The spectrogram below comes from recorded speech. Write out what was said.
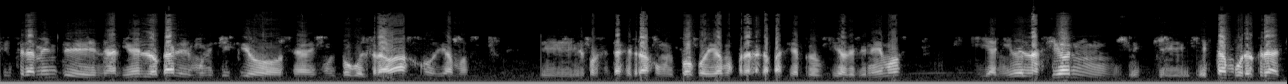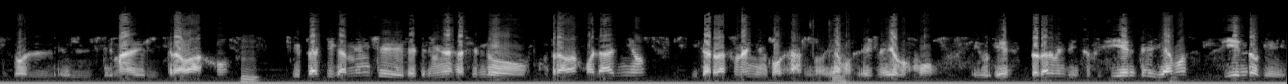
sinceramente a nivel local el municipio, o sea, es muy poco el trabajo, digamos, eh, el porcentaje de trabajo muy poco, digamos, para la capacidad productiva que tenemos. Y a nivel nación este, es tan burocrático el, tema del trabajo mm. que prácticamente le terminas haciendo un trabajo al año y tardás un año en cobrarlo, digamos, es medio como, es, totalmente insuficiente, digamos, siendo que,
